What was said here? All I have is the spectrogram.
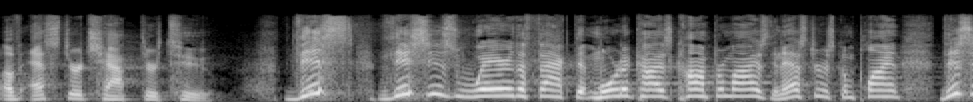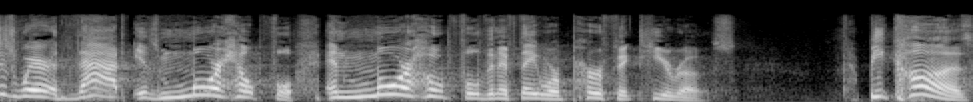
of Esther chapter 2. This, this is where the fact that Mordecai is compromised and Esther is compliant, this is where that is more helpful and more hopeful than if they were perfect heroes. Because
